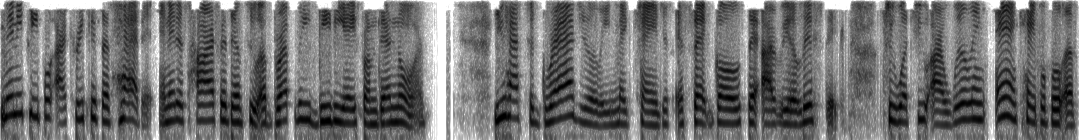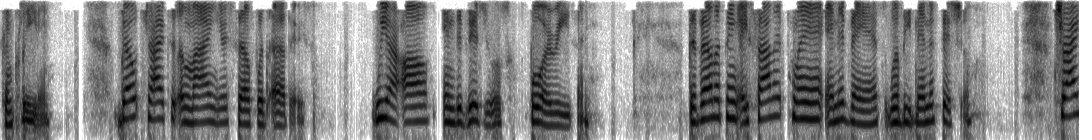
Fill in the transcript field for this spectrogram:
Many people are creatures of habit, and it is hard for them to abruptly deviate from their norm. You have to gradually make changes and set goals that are realistic to what you are willing and capable of completing. Don't try to align yourself with others. We are all individuals for a reason. Developing a solid plan in advance will be beneficial. Try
